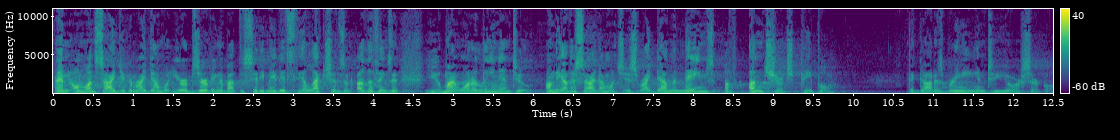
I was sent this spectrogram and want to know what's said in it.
And on one side, you can write down what you're observing about the city. Maybe it's the elections and other things that you might want to lean into. On the other side, I want you to just write down the names of unchurched people that God is bringing into your circle.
